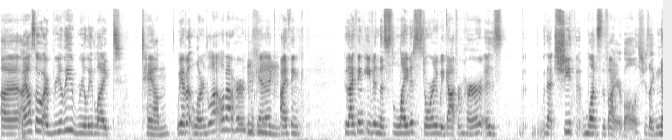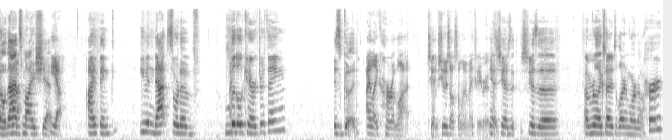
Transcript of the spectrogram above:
Uh, I also I really really liked Tam. We haven't learned a lot about her, the mechanic. Mhm. I think because I think even the slightest story we got from her is th- that she th- wants the fireball. She's like, no, that's Yeah. my ship. Yeah. I think even that sort of little character thing is good. I like her a lot too. She was also one of my favorites. Yeah, she has she has a I'm really excited to learn more about her.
